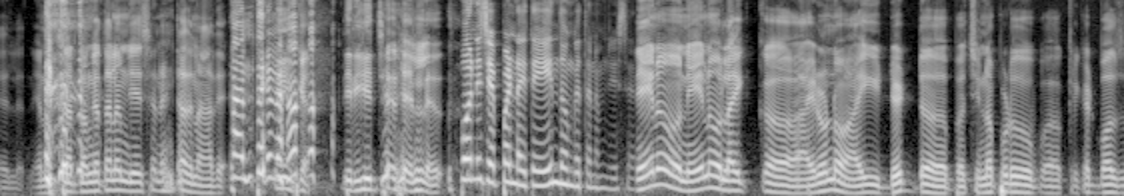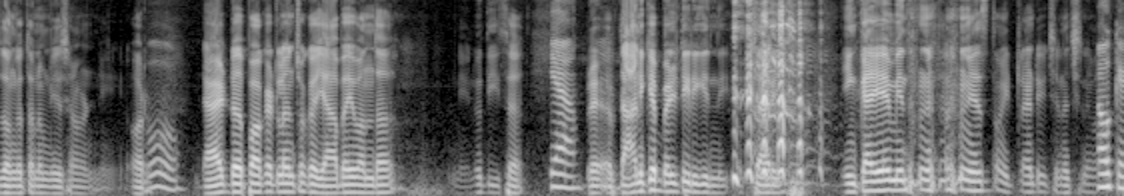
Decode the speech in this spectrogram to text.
లేదు. నేను ఒకసారి దొంగతనం చేశానంటే అది నాదే. అంతేనా? ఇంకా తిరిగి ఇచ్చేది ఏం లేదు. పోనీ చెప్పండి అయితే ఏం దొంగతనం చేశారు? నేను నేను like I don't know I did చిన్నప్పుడు క్రికెట్ బాల్స్ దొంగతనం చేసామండి ఆర్ ఓ. డాడ్ పాకెట్ నుంచి ఒక యాభై వంద నేను తీసా. యా. బ్రె- దానికే బెల్ట్ ఇరిగింది ఒకసారి. ఇంకా ఏమి చేస్తాం ఇట్లాంటివి చిన్న చిన్న ఓకే.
